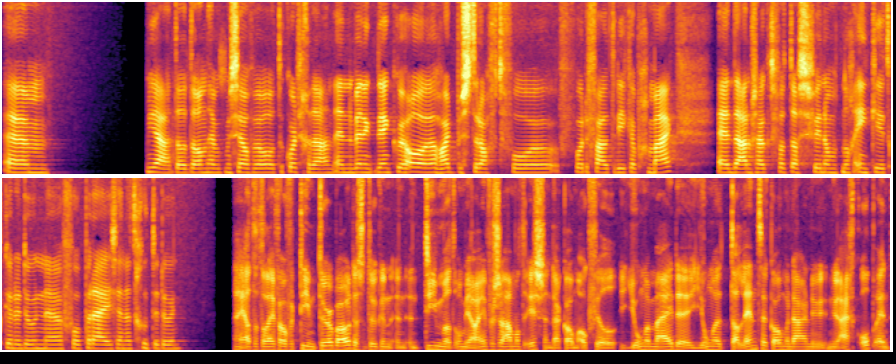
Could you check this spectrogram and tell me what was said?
um, ja, dan heb ik mezelf wel tekort gedaan. En ben ik denk ik wel hard bestraft voor, voor de fouten die ik heb gemaakt. En daarom zou ik het fantastisch vinden om het nog één keer te kunnen doen uh, voor Parijs en het goed te doen. Nou, je had het al even over Team Turbo. Dat is natuurlijk een, een, team wat om jou heen verzameld is. En daar komen ook veel jonge meiden, jonge talenten komen daar nu, nu eigenlijk op. En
